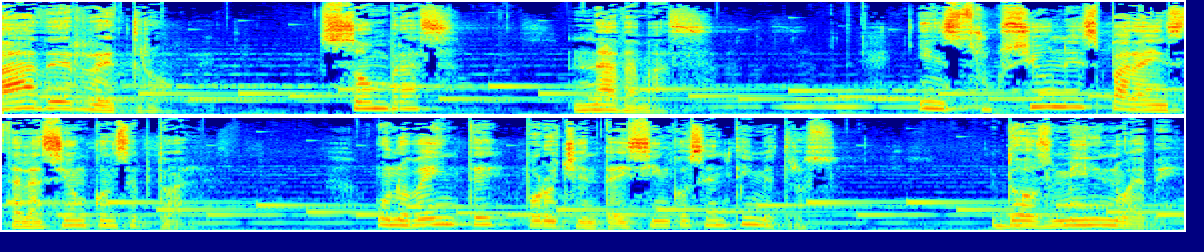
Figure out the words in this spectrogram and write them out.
Va de retro. Sombras, nada más. Instrucciones para instalación conceptual. 1,20 por 85 centímetros. 2009.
